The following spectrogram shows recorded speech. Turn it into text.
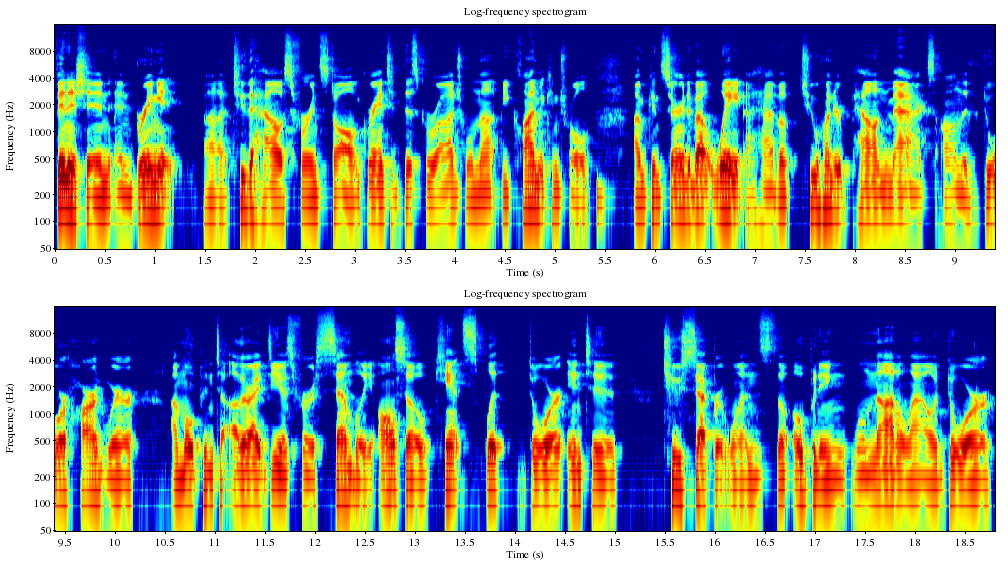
finish in and bring it uh, to the house for install? Granted, this garage will not be climate controlled. I'm concerned about weight. I have a 200 pound max on the door hardware. I'm open to other ideas for assembly. Also, can't split door into two separate ones. The opening will not allow a door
